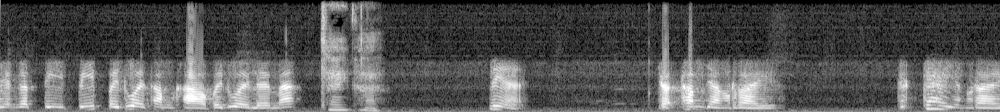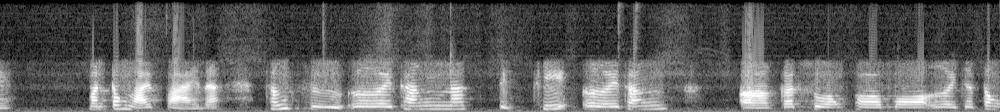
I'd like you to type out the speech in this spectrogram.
อย่างกะตีปี๊บไปด้วยทำข่าวไปด้วยเลยไหมใช่ค่ะ เนี่ย จะทำอย่างไร จะแก้อย่างไร มันต้องหลายฝ่ายนะทั้งสื่อเอ่ยทั้งนักสิทธิเอ่ยทั้งเอ่อกระทรวงพอมเอ่ยจะต้อง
